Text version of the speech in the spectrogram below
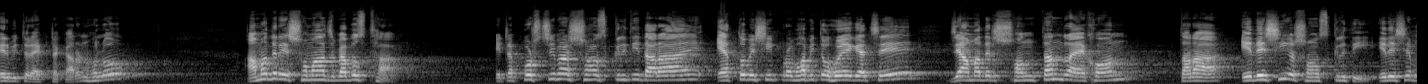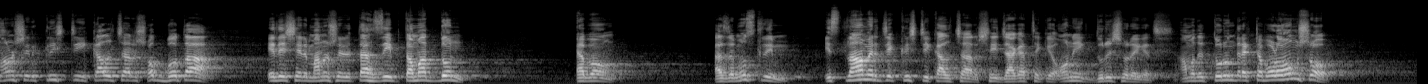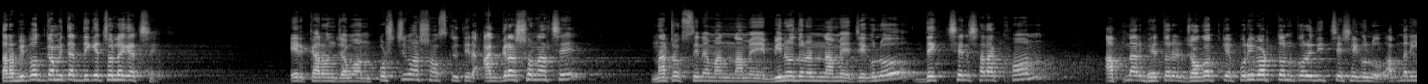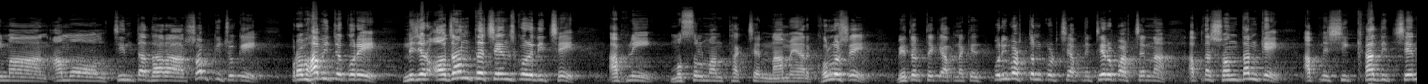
এর ভিতরে একটা কারণ হলো, আমাদের এই সমাজ ব্যবস্থা, এটা পশ্চিমা সংস্কৃতি দ্বারায় এত বেশি প্রভাবিত হয়ে গেছে যে আমাদের সন্তানরা এখন তারা এদেশীয় সংস্কৃতি, এদেশে মানুষের কৃষ্টি, কালচার, সভ্যতা, এদেশের মানুষের তাহজিব, তামাদ্দুন এবং অ্যাজ এ মুসলিম ইসলামের যে কৃষ্টি কালচার সেই জায়গা থেকে অনেক দূরে সরে গেছে। আমাদের তরুণদের একটা বড় অংশ তারা বিপদগামিতার দিকে চলে গেছে। এর কারণ যেমন পশ্চিমা সংস্কৃতির আগ্রাসন আছে, নাটক সিনেমার নামে, বিনোদনের নামে যেগুলো দেখছেন সারাক্ষণ, আপনার ভেতরের জগৎকে পরিবর্তন করে দিচ্ছে সেগুলো, আপনার ইমান, আমল, চিন্তাধারা সব কিছুকে প্রভাবিত করে নিজের অজান্তে চেঞ্জ করে দিচ্ছে। আপনি মুসলমান থাকছেন, নামে আর খোলসে, ভেতর থেকে আপনাকে পরিবর্তন করছে, আপনি টেরো পাচ্ছেন না। আপনার সন্তানকে আপনি শিক্ষা দিচ্ছেন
